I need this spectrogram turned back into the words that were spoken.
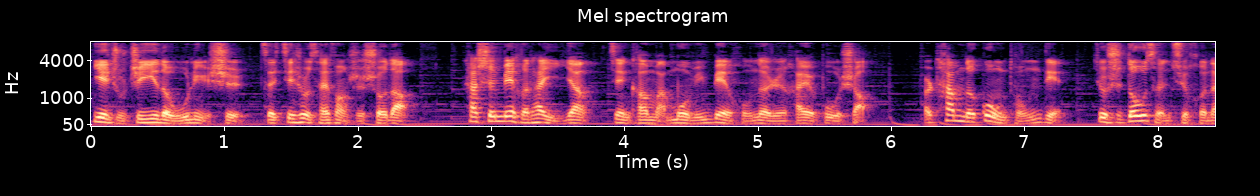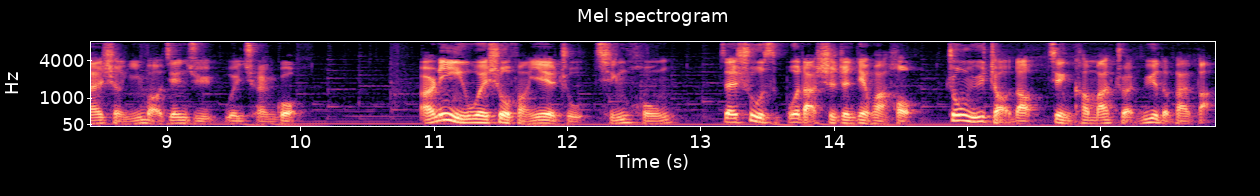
业主之一的吴女士在接受采访时说道。她身边和她一样健康码莫名变红的人还有不少，而他们的共同点就是都曾去河南省银保监局维权过。而另一位受访业主秦红在数次拨打市政电话后，终于找到健康码转绿的办法，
